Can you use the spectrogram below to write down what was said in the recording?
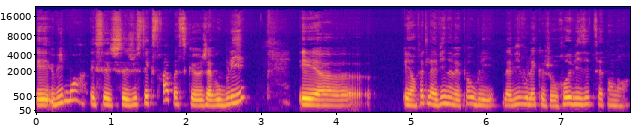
et huit mois. Et c'est juste extra parce que j'avais oublié. Et, euh, et en fait, la vie n'avait pas oublié. La vie voulait que je revisite cet endroit.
